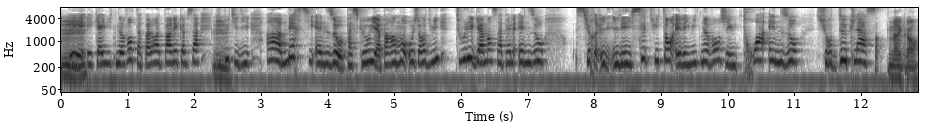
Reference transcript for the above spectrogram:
mhm. et, et qu'à 8-9 ans, t'as pas le droit de parler comme ça. Du Mm. coup, tu dis Ah, merci Enzo. Parce que oui, apparemment, aujourd'hui, tous les gamins s'appellent Enzo. Sur les 7-8 ans et les 8-9 ans, j'ai eu 3 Enzo sur deux classes. D'accord.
